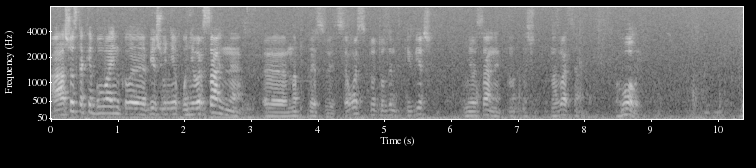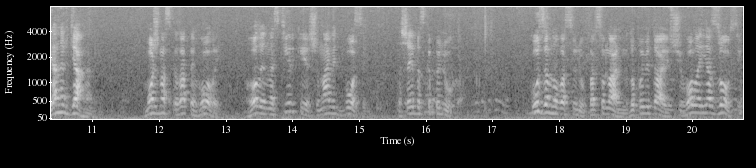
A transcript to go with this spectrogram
А щось таке буває інколи більш уні- універсальне е, написується. Ось тут один такий вірш універсальний, називається Голий. Я не вдягнений. Можна сказати голий. Голий настільки, що навіть босий, та ще й без капелюха. Кузану Василю персонально доповідаю, що голий я зовсім,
